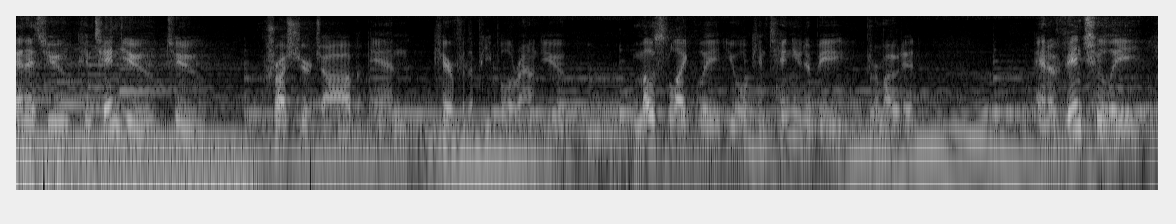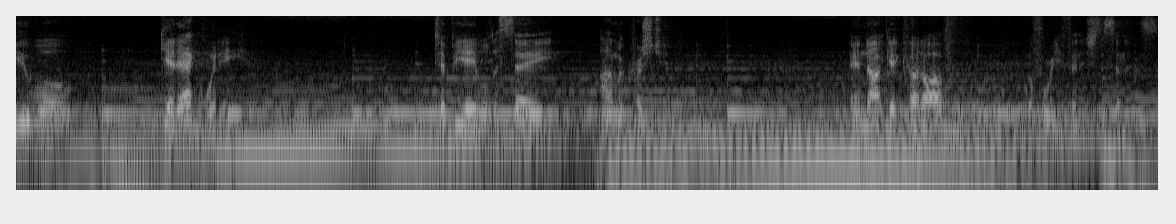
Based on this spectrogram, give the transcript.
And as you continue to crush your job and care for the people around you, most likely you will continue to be promoted and eventually you will get equity to be able to say, I'm a Christian, and not get cut off before you finish the sentence.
